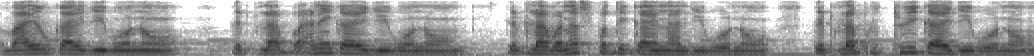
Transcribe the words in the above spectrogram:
વાયુકાય જીવોનો, કેટલા પાણીકાય જીવોનો કેટલા વનસ્પતિકાયના જીવોનો, કેટલા પૃથ્વીકાય જીવોનો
